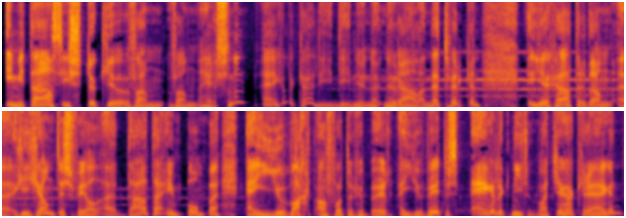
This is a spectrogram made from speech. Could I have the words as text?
imitatiestukje van, van hersenen, eigenlijk, hè? die, die neu- neurale netwerken. Je gaat er dan eh, gigantisch veel eh, data in pompen en je wacht af wat er gebeurt. En je weet dus eigenlijk niet wat je gaat krijgen,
